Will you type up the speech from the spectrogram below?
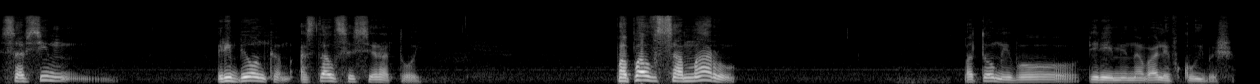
Совсем ребенком, остался сиротой. Попал в Самару, потом его переименовали в Куйбышев.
